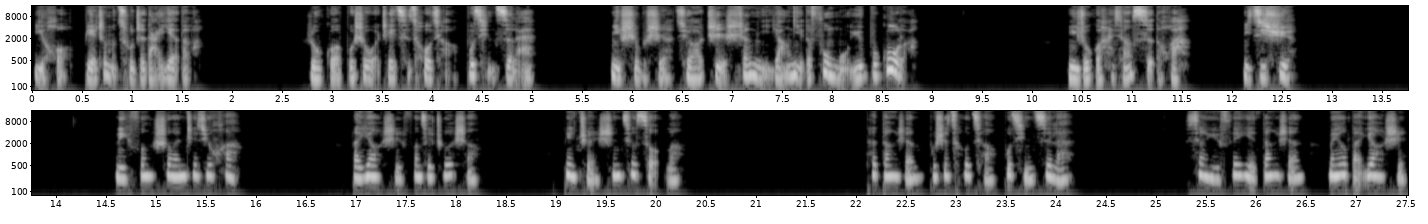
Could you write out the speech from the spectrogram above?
以后别这么粗枝大叶的了。如果不是我这次凑巧不请自来，你是不是就要置生你养你的父母于不顾了？你如果还想死的话，你继续。李峰说完这句话，把钥匙放在桌上，便转身就走了。他当然不是凑巧不请自来。向雨飞也当然没有把钥匙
